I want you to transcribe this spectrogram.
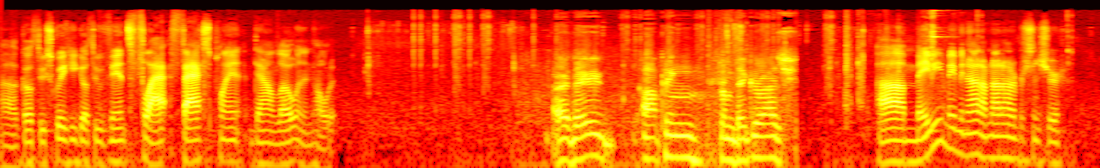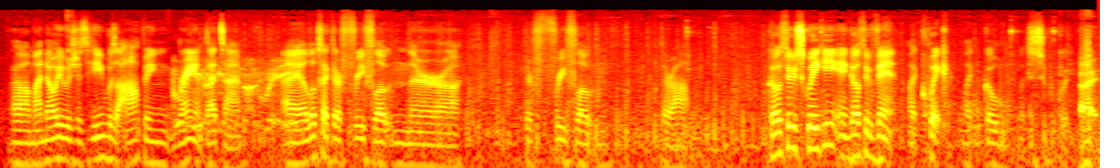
Uh, go through Squeaky, go through vents, flat, fast plant down low, and then hold it. Are they opping from Big Garage? Uh, maybe, maybe not. I'm not 100% sure. Um, I know he was just he was opping ramp that time. Uh, it looks like they're free floating. They're uh, they're free floating. They're op. Go through Squeaky and go through Vent like quick, like go like super quick. Alright.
